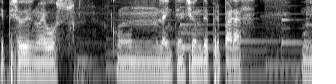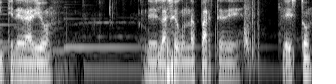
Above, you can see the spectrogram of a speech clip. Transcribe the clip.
episodios nuevos con la intención de preparar un itinerario de la segunda parte de, de esto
